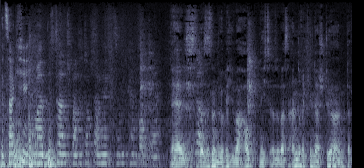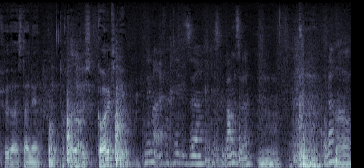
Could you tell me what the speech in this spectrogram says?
Jetzt sage ich hier, ich habe mal eine total entspannte Tochter und jetzt habe ich keinen Bock mehr. Naja, das ist, das ist nun wirklich überhaupt nichts. Also was andere Kinder stören, dafür da ist deine Tochter wirklich Gold gegen. Nehmen wir einfach hier diese, dieses Gebamsel. Mhm. Oder?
